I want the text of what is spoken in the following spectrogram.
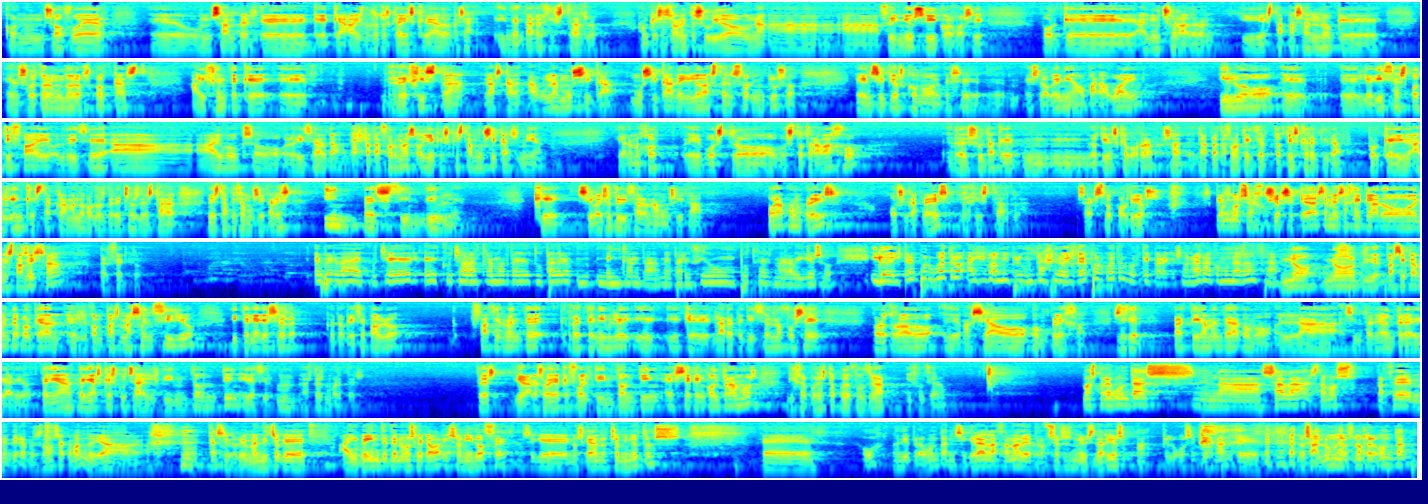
con un software, eh, un sample que, que, que hagáis vosotros, que hayáis creado, lo que sea, intentar registrarlo aunque sea solamente subido a, una, a, a, Free Music o algo así, porque hay mucho ladrón. Y está pasando que, en, sobre todo en el mundo de los podcasts, hay gente que eh, registra alguna música, música de hilo de ascensor incluso, en sitios como, qué sé, eh, Eslovenia o Paraguay, y luego eh, le dice a Spotify o le dice a, a iVoox o, le dice a, las plataformas, oye, que es que esta música es mía y a lo mejor vuestro, vuestro trabajo resulta que mm, lo tienes que borrar. O sea, la plataforma te dice, lo tienes que retirar, porque hay alguien que está clamando por los derechos de esta, de esta pieza musical. Es imprescindible que si vais a utilizar una música, o la compréis, o si la queréis, registradla. O sea, esto por Dios. Buen consejo. Si os queda ese mensaje claro en esta mesa, sí. perfecto. Es verdad, escuché, he escuchado las tres muertes de tu padre, me encanta, me pareció un podcast maravilloso. Y lo del 3x4, ahí va mi pregunta, lo del 3x4, ¿por qué? ¿Para que sonara como una danza? No, no, básicamente porque era el, compás más sencillo y tenía que ser, lo que dice Pablo, fácilmente retenible y, que la repetición no fuese por otro lado, demasiado compleja. Es decir, prácticamente era como la sintonía de un telediario. Tenía, tenías que escuchar el tin, ton, tin y decir, mmm, las tres muertes. Entonces, dio la casualidad que fue el tintonting ese que encontramos, dije, pues esto puede funcionar y funcionó. Más preguntas en la sala. Estamos, parece mentira, pero estamos acabando ya casi, porque me han dicho que hay 20 tenemos que acabar y son y 12, así que nos quedan 8 minutos. Eh, uh, nadie pregunta, ni siquiera en la zona de profesores universitarios, ah, que luego se quejan que los alumnos no preguntan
